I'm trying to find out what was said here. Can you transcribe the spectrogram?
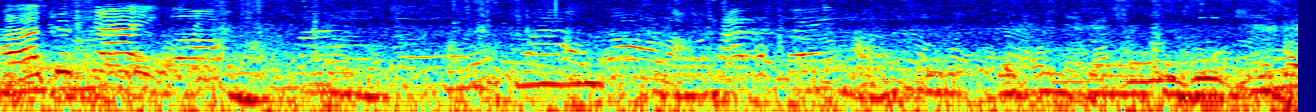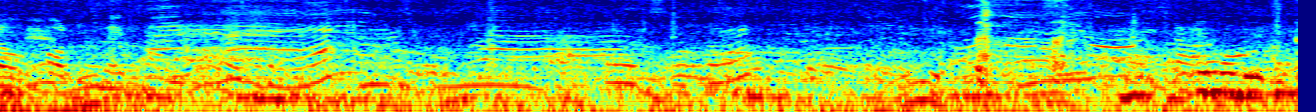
我去下一个。好到了，拍的非。Thank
